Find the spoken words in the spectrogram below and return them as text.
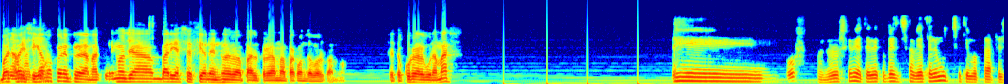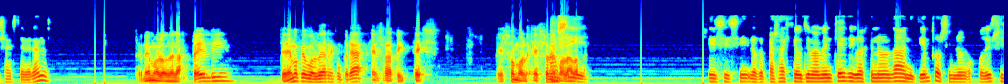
Bueno, a ver, María. sigamos con el programa. Tenemos ya varias secciones nuevas para el programa para cuando volvamos. ¿Se te ocurre alguna más? Eh, uf, pues no lo sé, voy a tener que pensar, voy a tener mucho tiempo para pensar este verano. Tenemos lo de las pelis. Tenemos que volver a recuperar el Rapid Test. Eso, mol- eso le Ah, molaba. sí. Sí, sí, sí. Lo que pasa es que últimamente, digo, es que no nos daba ni tiempo. Si no, joder, si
